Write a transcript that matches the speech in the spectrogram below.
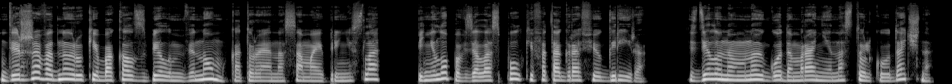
Держа в одной руке бокал с белым вином, которое она сама и принесла, Пенелопа взяла с полки фотографию Грира, сделанную мной годом ранее настолько удачно,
